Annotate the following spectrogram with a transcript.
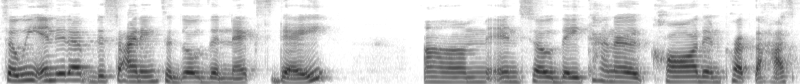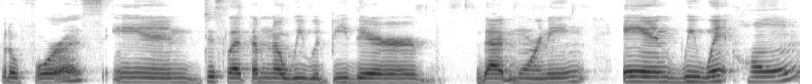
So we ended up deciding to go the next day. Um, and so they kind of called and prepped the hospital for us and just let them know we would be there that morning. And we went home.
